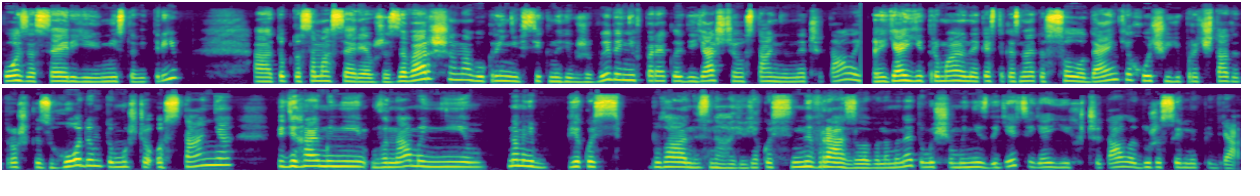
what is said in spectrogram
поза серією Місто вітрів. Тобто сама серія вже завершена. В Україні всі книги вже видані в перекладі. Я ще останню не читала. Е, я її тримаю на якесь таке, знаєте, солоденьке, хочу її прочитати трошки згодом, тому що остання підіграй мені, вона мені, вона мені якось. Була, не знаю, якось не вразила вона мене, тому що мені здається, я їх читала дуже сильно підряд.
